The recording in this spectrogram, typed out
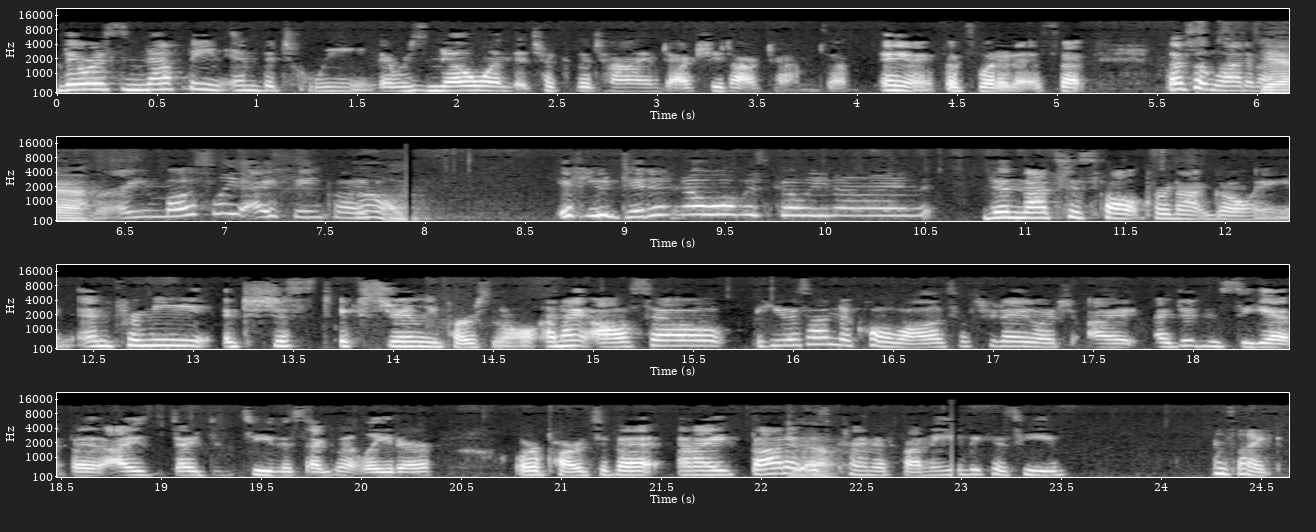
there was nothing in between. There was no one that took the time to actually talk to him. So anyway, that's what it is. But that's a lot about Yeah. Amber. I mean, mostly I think like No. if you didn't know what was going on, then that's his fault for not going. And for me, it's just extremely personal. And I also, he was on Nicolle Wallace yesterday, which I, I didn't see it, but I, I did see the segment later or parts of it. And I thought it Yeah. was kind of funny because he was like,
